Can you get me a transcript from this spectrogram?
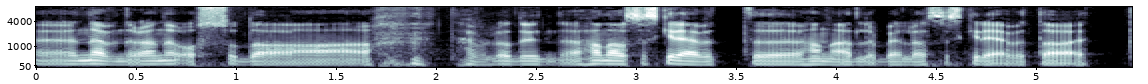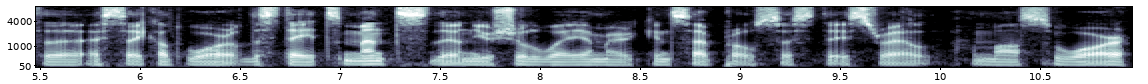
uh, nevner han jo også da Han har også skrevet han Adlerbell har også skrevet da et essay kalt 'War of the Statements'. The Unusual Way Americans Have Processed the Israel-Hamas War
